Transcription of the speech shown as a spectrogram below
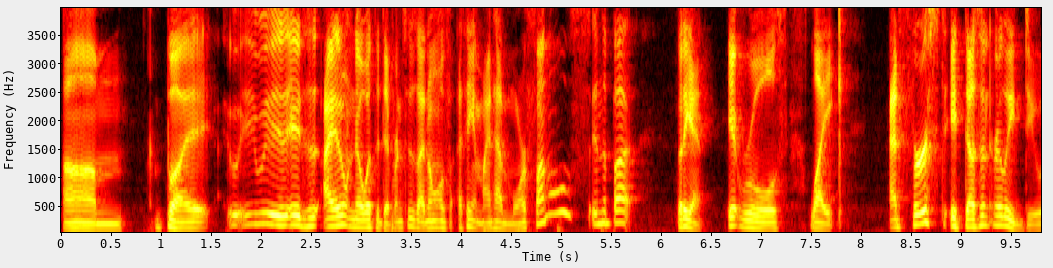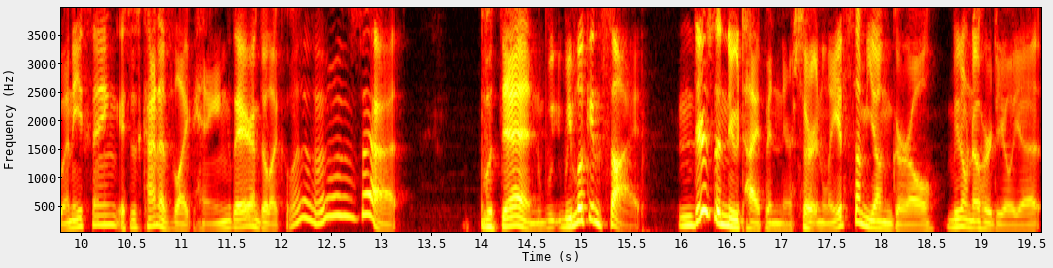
Um but it- it's I don't know what the difference is. I don't if I think it might have more funnels in the butt. But again, it rules. Like at first it doesn't really do anything. It's just kind of like hanging there and they're like, what, what is that? But then we, we look inside. There's a new type in there, certainly. It's some young girl. We don't know her deal yet.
